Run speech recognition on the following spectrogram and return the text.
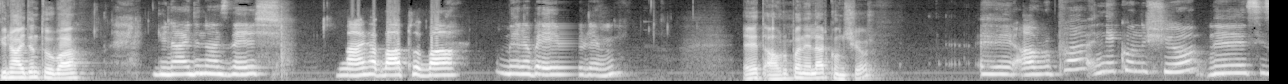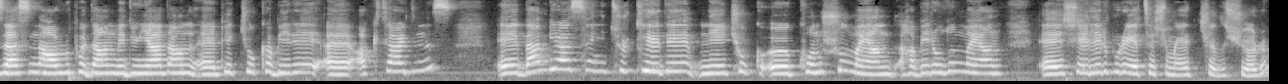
Günaydın Tuğba. Günaydın Özdeş. Merhaba Tuğba. Merhaba Evrim. Evet Avrupa neler konuşuyor? Ee, Avrupa ne konuşuyor? Ee, siz aslında Avrupa'dan ve dünyadan e, pek çok haberi e, aktardınız. E, ben biraz hani Türkiye'de e, çok e, konuşulmayan, haber olunmayan e, şeyleri buraya taşımaya çalışıyorum.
